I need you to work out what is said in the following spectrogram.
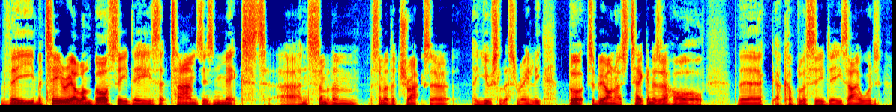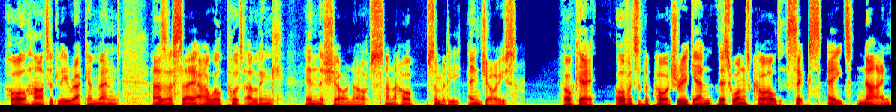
The material on both CDs at times is mixed, uh, and some of them, some of the tracks are, are useless really. But to be honest, taken as a whole, the a couple of CDs I would wholeheartedly recommend. As I say, I will put a link in the show notes, and I hope somebody enjoys. Okay, over to the poetry again. This one's called 689,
